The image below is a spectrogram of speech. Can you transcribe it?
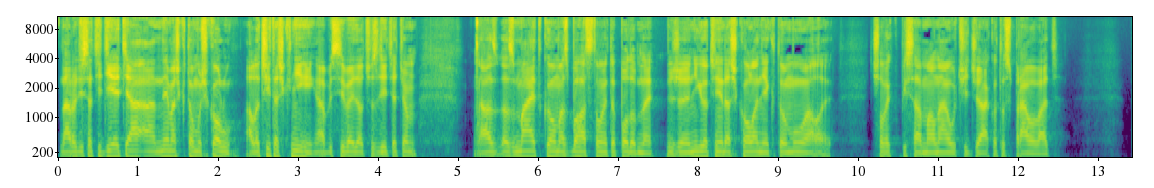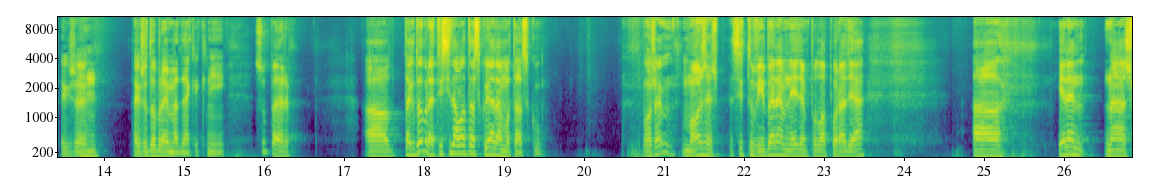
narodí sa ti dieťa a nemáš k tomu školu, ale čítaš knihy, aby si vedel, čo s dieťaťom a, s- a s majetkom a s bohatstvom je to podobné. Že nikto ti nedá školenie k tomu, ale človek by sa mal naučiť, že ako to správovať. Takže, mm-hmm. takže dobré je mať nejaké knihy. Super. Uh, tak dobre, ty si dal otázku, ja dám otázku. Môžem? Môžeš. Ja si tu vyberem, nejdem podľa poradia. Uh, jeden náš,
